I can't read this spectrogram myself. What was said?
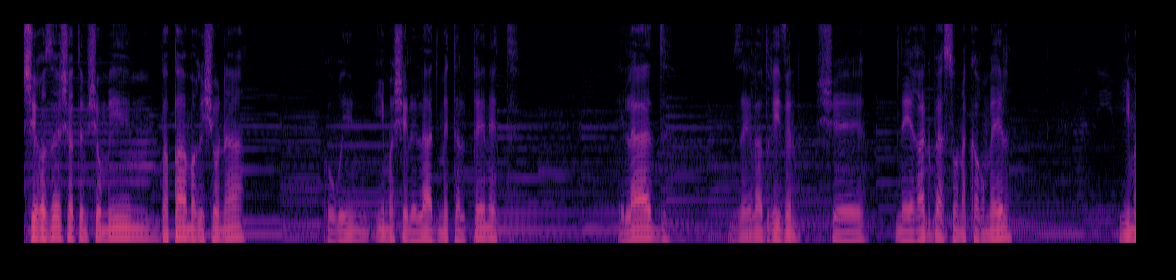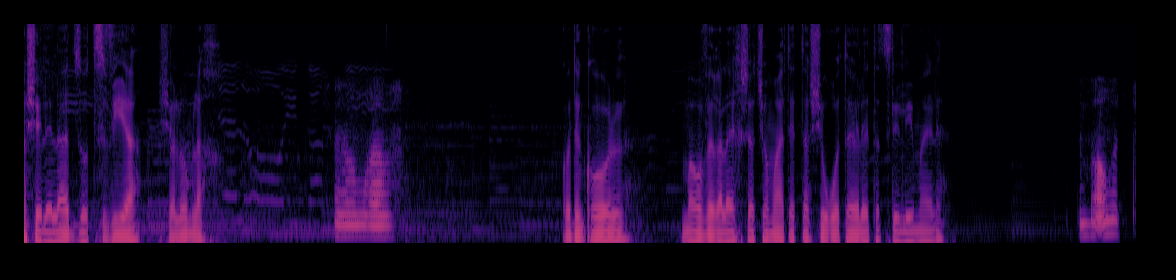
השיר הזה שאתם שומעים בפעם הראשונה, קוראים אימא של אלעד מטלפנת. אלעד זה אלעד ריבן, שנהרג באסון הכרמל. אימא של אלעד זו צביה, שלום לך. שלום רב. קודם כל, מה עובר עלייך שאת שומעת את השורות האלה, את הצלילים האלה? דמעות.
